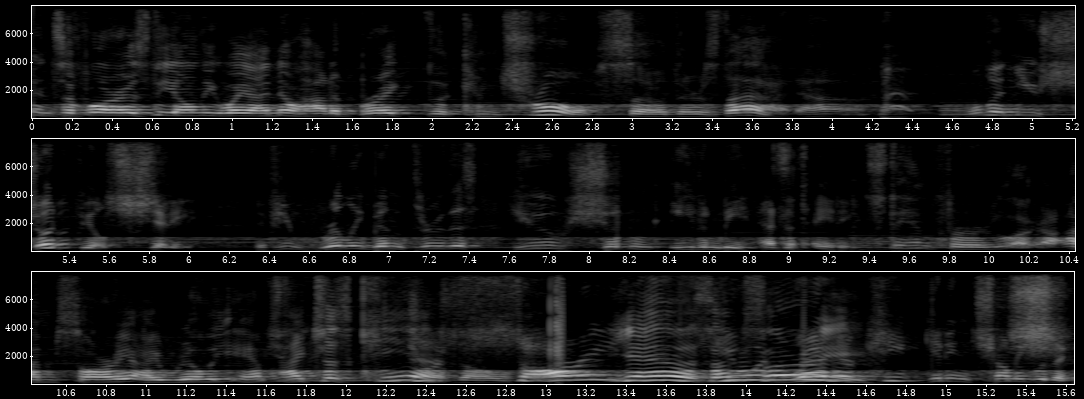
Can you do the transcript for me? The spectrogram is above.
insofar as the only way I know how to break the control, so there's that. Uh, Well, then you should feel shitty. If you've really been through this, you shouldn't even be hesitating. Stanford, look, I'm sorry, I really am. I just can't, You're sorry? Yes, I'm sorry. you would sorry. rather keep getting chummy with a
